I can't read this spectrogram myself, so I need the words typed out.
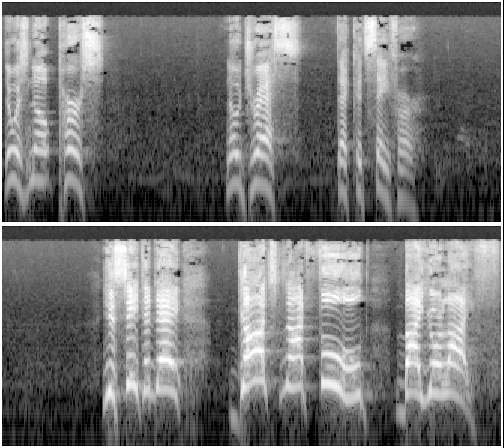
there was no purse, no dress that could save her. You see, today, God's not fooled by your life.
